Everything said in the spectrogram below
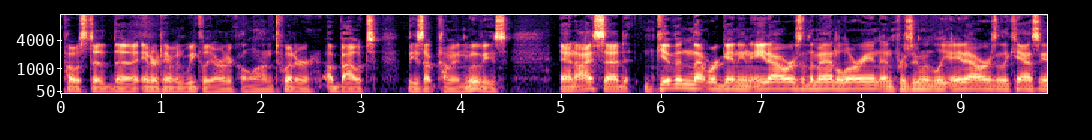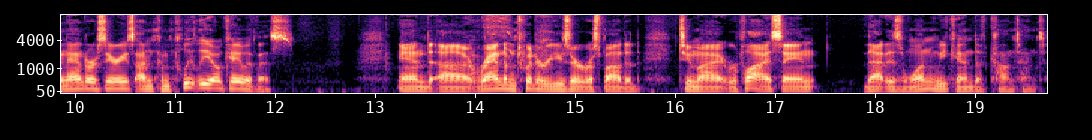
posted the Entertainment Weekly article on Twitter about these upcoming movies. And I said, given that we're getting eight hours of The Mandalorian and presumably eight hours of the Cassian Andor series, I'm completely okay with this. And uh, random Twitter user responded to my reply saying, That is one weekend of content.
